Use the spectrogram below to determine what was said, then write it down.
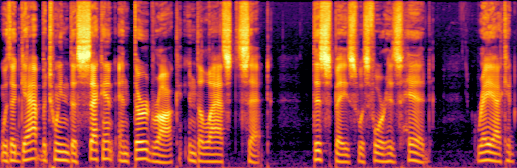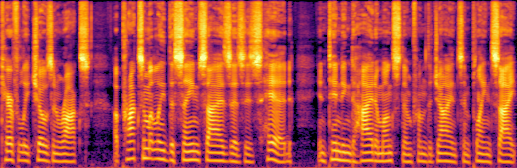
with a gap between the second and third rock in the last set. This space was for his head. Rayak had carefully chosen rocks approximately the same size as his head, intending to hide amongst them from the giants in plain sight.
